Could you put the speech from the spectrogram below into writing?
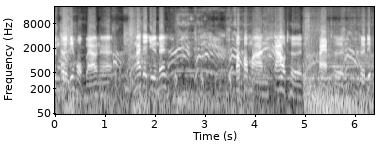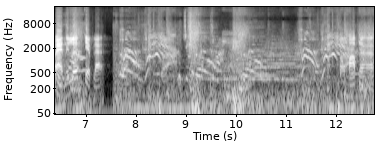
ขึ้นเทิร์นที่ 6 แล้วนะฮะ น่าจะยืนได้สักประมาณ 9 เทิร์น8 เทิร์นเทิร์นที่ 8 นี่เริ่มเจ็บแล้ว ต้องบัฟนะฮะ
